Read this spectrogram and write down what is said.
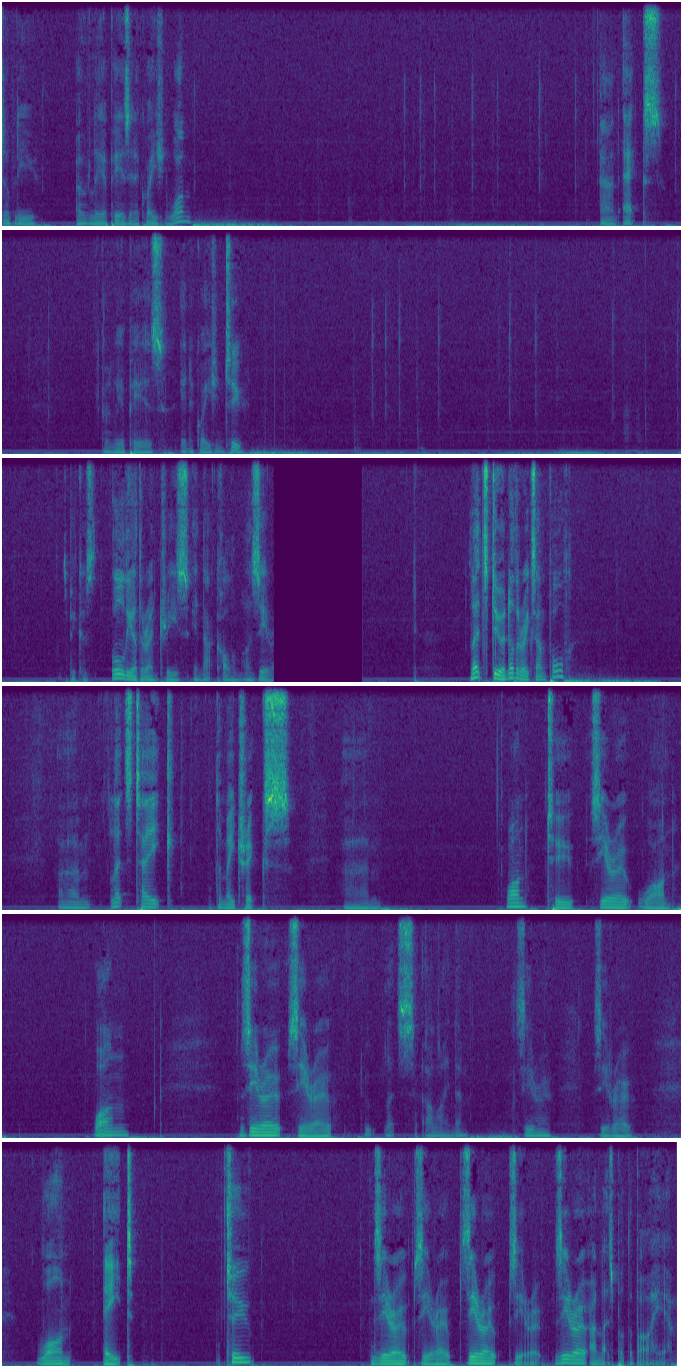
w only appears in equation 1 and x only appears in equation 2. It's because all the other entries in that column are 0. Let's do another example. Um, let's take the matrix um, one, two, zero, one, one, zero, zero. Let's align them. Zero, zero, one, eight, two, zero, zero, zero, zero, zero, and let's put the bar here.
